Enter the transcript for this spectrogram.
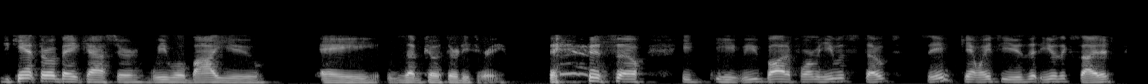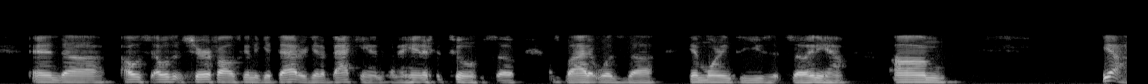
if you can't throw a bait caster, we will buy you a Zebco 33. so he, he we bought it for him. He was stoked. See, can't wait to use it. He was excited and uh, I was I wasn't sure if I was going to get that or get a backhand when I handed it to him. So I was glad it was uh, him wanting to use it. So anyhow, um, yeah,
